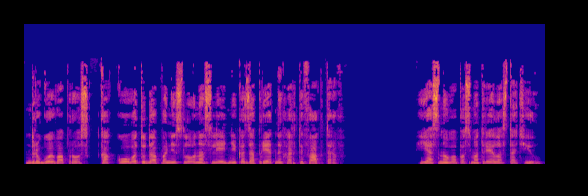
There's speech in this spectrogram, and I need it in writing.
Другой вопрос, какого туда понесло наследника запретных артефакторов? Я снова посмотрела статью.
